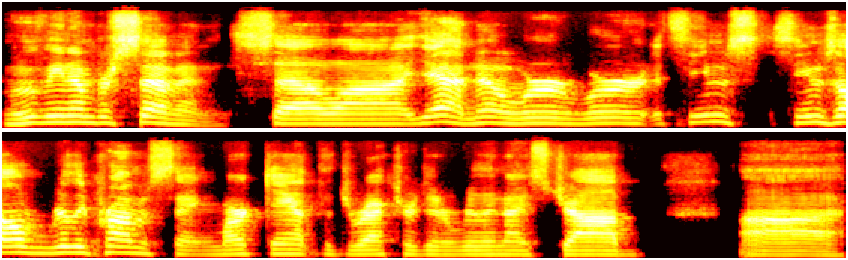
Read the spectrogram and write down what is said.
Movie number seven. So uh, yeah, no, we're we're it seems seems all really promising. Mark Gant, the director, did a really nice job. Uh,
